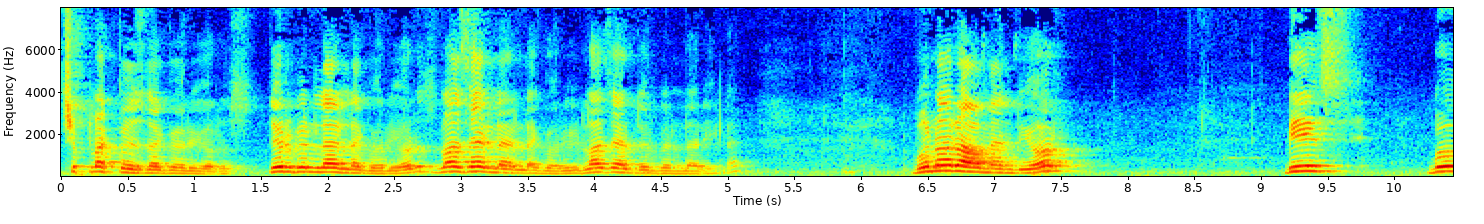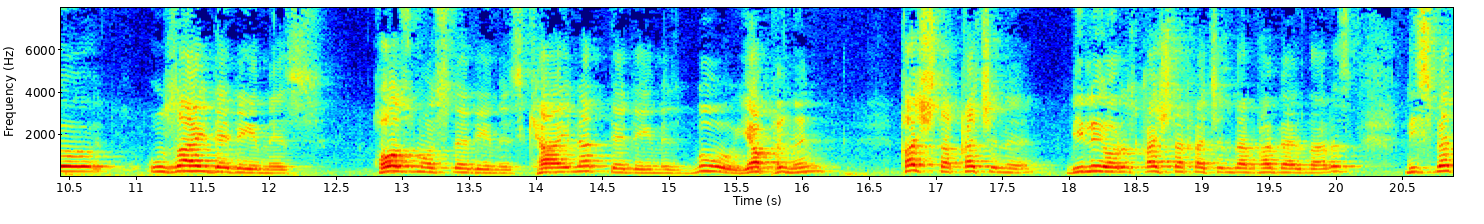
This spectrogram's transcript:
Çıplak gözle görüyoruz. Dürbünlerle görüyoruz. Lazerlerle görüyoruz. Lazer dürbünleriyle. Buna rağmen diyor biz bu uzay dediğimiz, kozmos dediğimiz, kainat dediğimiz bu yapının kaçta kaçını biliyoruz, kaçta kaçından haberdarız, nispet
